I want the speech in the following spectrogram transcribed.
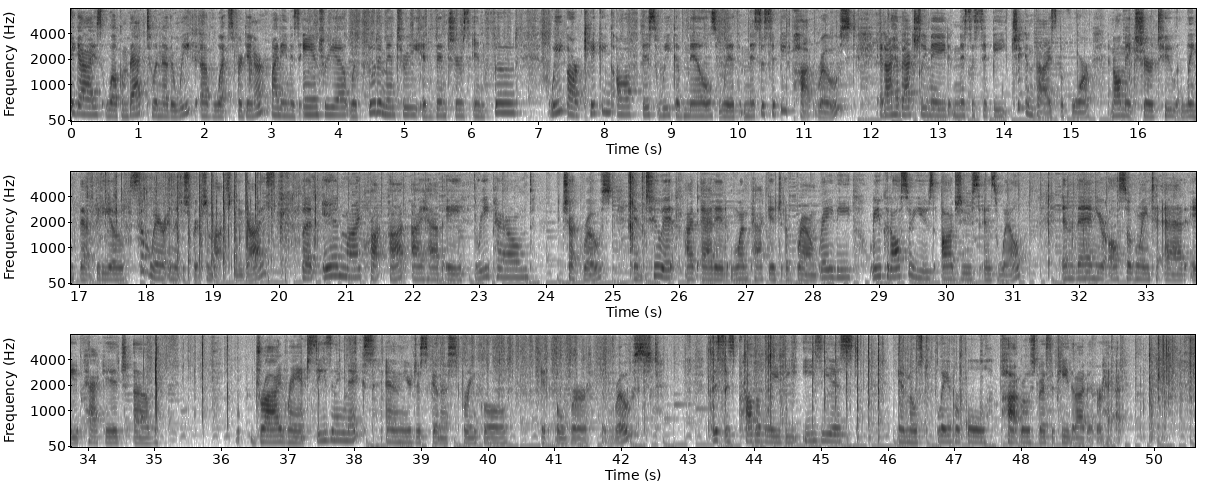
Hey guys, welcome back to another week of What's for Dinner. My name is Andrea with Foodamentary Adventures in Food. We are kicking off this week of meals with Mississippi pot roast, and I have actually made Mississippi chicken thighs before, and I'll make sure to link that video somewhere in the description box for you guys. But in my crock pot, I have a three pound chuck roast. And to it, I've added one package of brown gravy, or you could also use au juice as well. And then you're also going to add a package of dry ranch seasoning mix, and you're just gonna sprinkle it over the roast. This is probably the easiest and most flavorful pot roast recipe that I've ever had.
